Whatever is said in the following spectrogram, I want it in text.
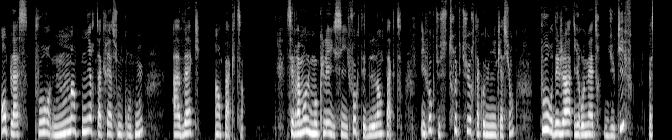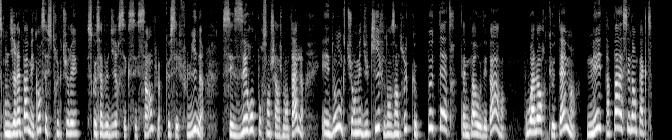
en place pour maintenir ta création de contenu avec impact. C'est vraiment le mot-clé ici, il faut que tu aies de l'impact. Il faut que tu structures ta communication pour déjà y remettre du kiff, parce qu'on ne dirait pas, mais quand c'est structuré, ce que ça veut dire, c'est que c'est simple, que c'est fluide, c'est 0% charge mentale, et donc tu remets du kiff dans un truc que peut-être t'aimes pas au départ, ou alors que t'aimes, mais t'as pas assez d'impact.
